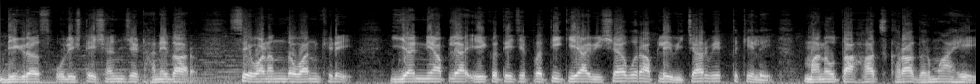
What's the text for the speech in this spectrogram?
दिग्रस पोलीस स्टेशनचे ठाणेदार सेवानंद वानखेडे यांनी आपल्या एकतेचे प्रतीक या विषयावर आपले विचार व्यक्त केले. मानवता हाच खरा धर्म आहे.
